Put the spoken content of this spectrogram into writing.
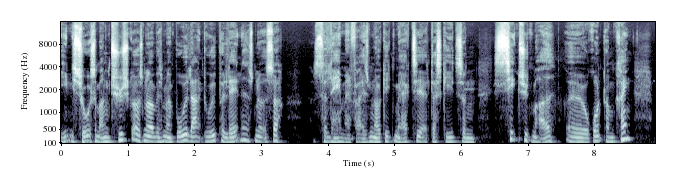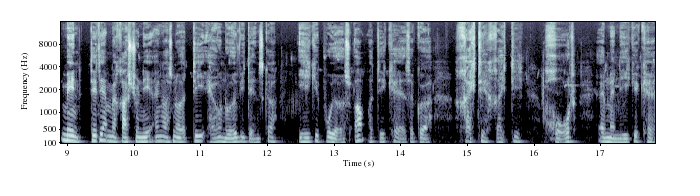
egentlig så så mange tyskere og sådan noget, hvis man boede langt ude på landet og sådan noget, så, så lagde man faktisk nok ikke mærke til, at der skete sådan sindssygt meget øh, rundt omkring. Men det der med rationering og sådan noget, det er jo noget, vi danskere ikke bryder os om, og det kan altså gøre rigtig, rigtig hårdt, at man ikke kan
